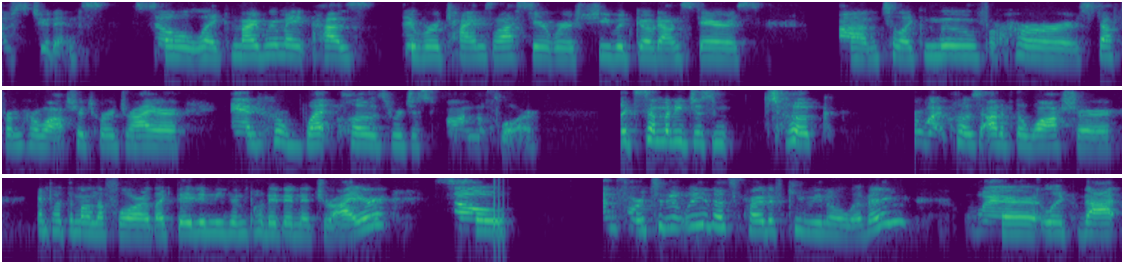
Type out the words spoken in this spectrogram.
of students. So like my roommate has there were times last year where she would go downstairs um, to like move her stuff from her washer to her dryer, and her wet clothes were just on the floor. Like somebody just took her wet clothes out of the washer and put them on the floor. Like they didn't even put it in a dryer. So unfortunately, that's part of communal living where like that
